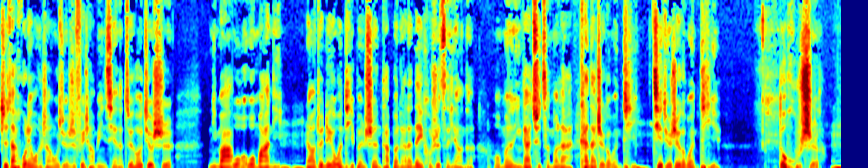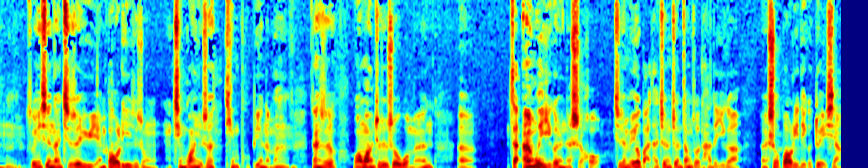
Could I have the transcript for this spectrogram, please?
这在互联网上，我觉得是非常明显的。最后就是你骂我，我骂你，然后对那个问题本身它本来的内核是怎样的，我们应该去怎么来看待这个问题，嗯解决这个问题，都忽视了。嗯，嗯所以现在其实语言暴力这种情况也是挺普遍的嘛。嗯但是往往就是说我们呃在安慰一个人的时候，其实没有把他真正当做他的一个呃受暴力的一个对象，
